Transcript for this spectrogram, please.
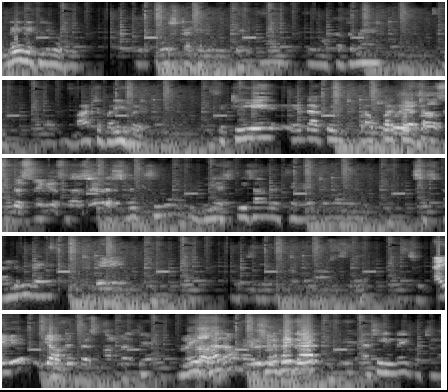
ਨਹੀਂ ਨਿਕਲੀ ਉਹ ਉਸ ਕੈਟਾਗਰੀ ਤੇ ਉਹ- ਮੁਕੱਦਮੇ ਬਾਅਦ ਚ ਬਰੀ ਹੋਏ। ਤੇ ਕੀ ਇਹ ਇਹਦਾ ਕੋਈ ਪ੍ਰੋਪਰ ਕੋਈ ਐਸਾ ਸਪੈਸਿਫਿਕ ਐਸਾ ਹੈ? ਸਪੈਸਿਫਿਕ ਸੀ ਡੀਐਸਪੀ ਸਾਹਿਬ ਇੱਥੇ ਰਹੇ ਤੇ ਉਹ ਸਸਪੈਂਡ ਵੀ ਰਹੇ। ਜਿਹੜੇ ਨਹੀਂ ਐਨੀਵੇ ਤੁਸੀਂ ਆਪਣੇ ਪ੍ਰੈਸ ਕਾਨਫਰੰਸ ਸਰ ਸਿਰਫ ਇਹ ਅਸੀਂ ਇੰਨਾ ਹੀ ਪੁੱਛਣਾ।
